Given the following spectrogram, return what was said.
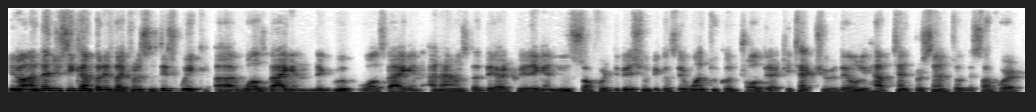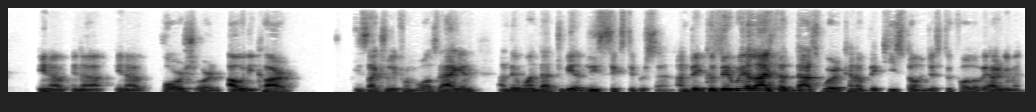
you know, and then you see companies like, for instance, this week, uh, Volkswagen, the group Volkswagen announced that they are creating a new software division because they want to control the architecture. They only have 10% of the software in a, in a, in a Porsche or an Audi car is actually from Volkswagen, and they want that to be at least 60%. And because they, they realize that that's where kind of the keystone, just to follow the argument.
